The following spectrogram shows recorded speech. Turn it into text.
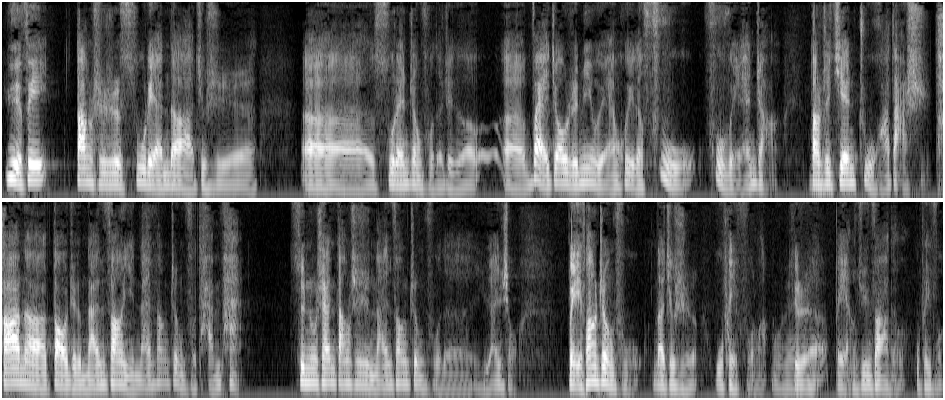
岳飞当时是苏联的，就是呃苏联政府的这个呃外交人民委员会的副副委员长，当时兼驻华大使。他呢到这个南方与南方政府谈判，孙中山当时是南方政府的元首，北方政府那就是吴佩孚了，就是北洋军阀的吴佩孚。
